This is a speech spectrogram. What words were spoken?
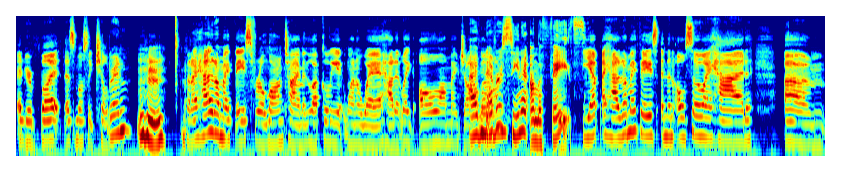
and your butt. That's mostly children. Mm-hmm. But I had it on my face for a long time, and luckily it went away. I had it like all on my jaw. I've never seen it on the face. Yep, I had it on my face, and then also I had, um,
